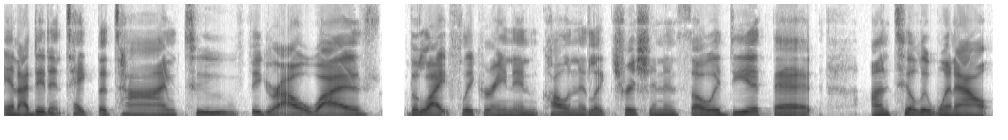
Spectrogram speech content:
And I didn't take the time to figure out why is the light flickering and call an electrician. And so it did that until it went out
